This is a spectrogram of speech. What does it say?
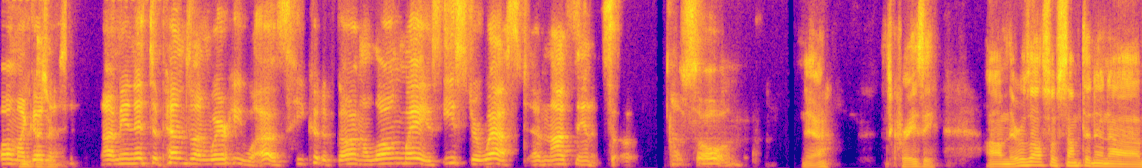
Oh my You guys are- goodness. I mean, it depends on where he was. He could have gone a long ways, east or west, and not seen it. So, so Yeah, it's crazy. Um, there was also something in uh,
